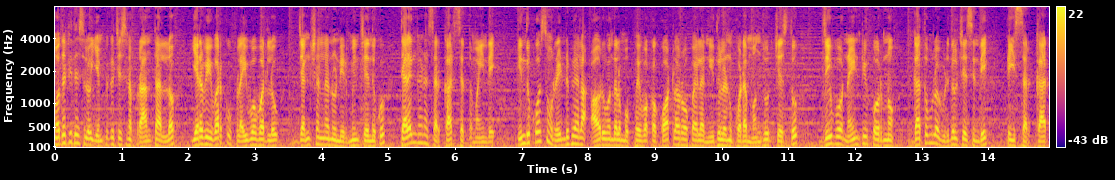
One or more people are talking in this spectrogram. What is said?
మొదటి దశలో ఎంపిక చేసిన ప్రాంతాల్లో ఇరవై వరకు ఫ్లైఓవర్లు జంక్షన్లను నిర్మించేందుకు తెలంగాణ సర్కార్ సిద్ధమైంది. ఇందుకోసం రెండు వేల ఆరు వందల ముప్పై ఒక్క కోట్ల రూపాయల నిధులను కూడా మంజూరు చేస్తూ జీవో నైన్టీ ఫోర్ను గతంలో విడుదల చేసింది టీ సర్కార్.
